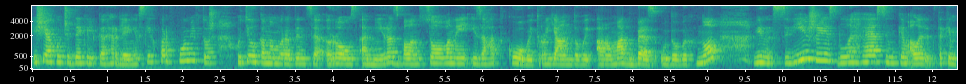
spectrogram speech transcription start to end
І ще я хочу декілька герленівських парфумів. Тож хотілка номер один це Rose Amira, збалансований і загадковий трояндовий аромат без удових нот. Він свіжий, з легесеньким, але таким,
